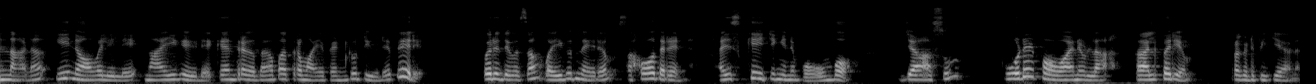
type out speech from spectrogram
എന്നാണ് ഈ നോവലിലെ നായികയുടെ കേന്ദ്ര കഥാപാത്രമായ പെൺകുട്ടിയുടെ പേര്. ഒരു ദിവസം വൈകുന്നേരം സഹോദരൻ ഐസ് സ്കേറ്റിങ്ങിന് പോകുമ്പോൾ ജാസും കൂടെ പോവാനുള്ള താല്പര്യം പ്രകടിപ്പിക്കുകയാണ്.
